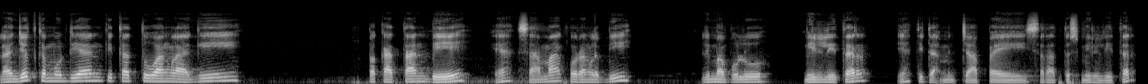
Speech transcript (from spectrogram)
Lanjut kemudian kita tuang lagi pekatan B ya, sama kurang lebih 50 ml ya, tidak mencapai 100 ml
